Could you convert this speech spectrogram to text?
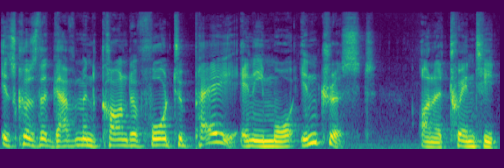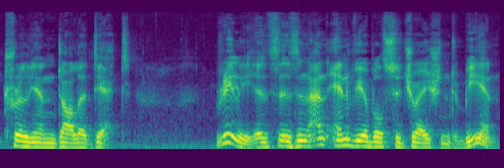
it's because the government can't afford to pay any more interest on a $20 trillion debt. Really, it's, it's an unenviable situation to be in.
